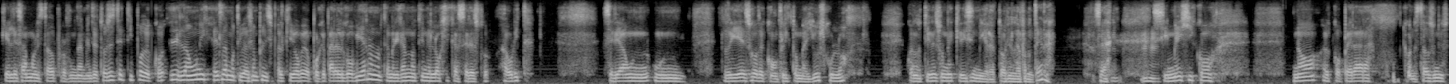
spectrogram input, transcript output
que les ha molestado profundamente. Entonces, este tipo de cosas es la única, es la motivación principal que yo veo, porque para el gobierno norteamericano no tiene lógica hacer esto ahorita. Sería un, riesgo de conflicto mayúsculo cuando tienes una crisis migratoria en la frontera. O sea, si México no cooperara con Estados Unidos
